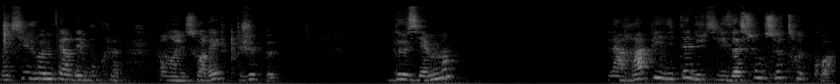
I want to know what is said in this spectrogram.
Donc, si je veux me faire des boucles pendant une soirée, je peux. Deuxièmement, la rapidité d'utilisation de ce truc, quoi.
